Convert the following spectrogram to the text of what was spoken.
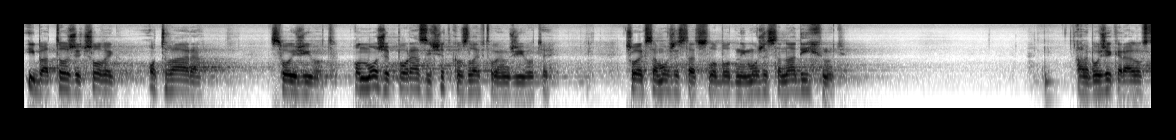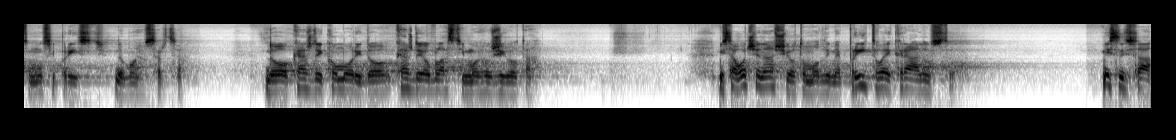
Iba to, že človek otvára svoj život. On môže poraziť všetko zlé v tvojom živote. Človek sa môže stať slobodný, môže sa nadýchnuť. Ale Božie kráľovstvo musí prísť do môjho srdca. Do každej komory, do každej oblasti môjho života. My sa voče naši o tom modlíme. Prí Tvoje kráľovstvo. Myslí sa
